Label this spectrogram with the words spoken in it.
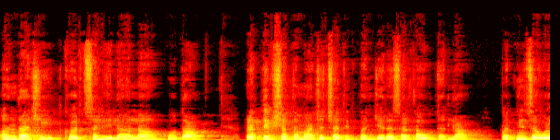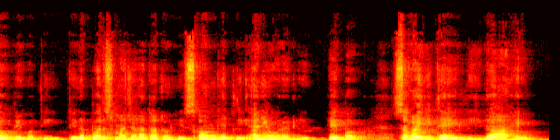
अंदाजित खर्च लिहिला होता. प्रत्येक शब्द माझ्या छातीत पंजेरासारखा उतरला. पत्नी जवळ उभी होती. तिनं पर्स माझ्या हातातून हिसकावून घेतली आणि ओरडली हे बघ सगळं इथे लिहिलं आहे.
